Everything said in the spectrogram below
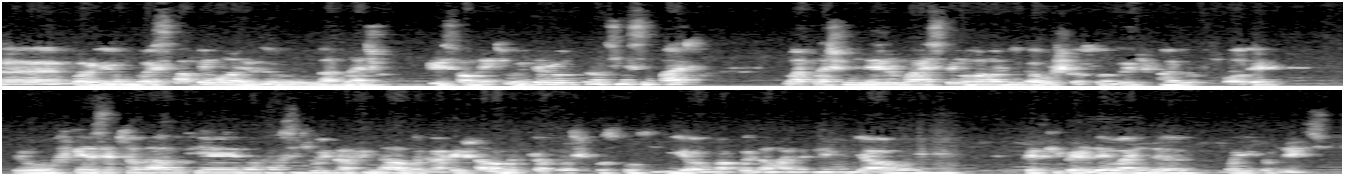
É, foram dois papelões, o Atlético principalmente, o Inter é um time simpático, do Atlético Mineiro mais pelo Ronaldinho Gaúcho, que eu sou um grande fã do futebol dele. Eu fiquei decepcionado que não conseguiu ir para a final. Eu acreditava muito que o Atlético fosse conseguir alguma coisa a mais naquele Mundial e o que perdeu ainda foi triste.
